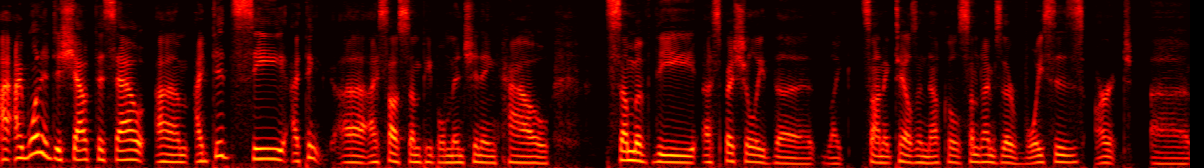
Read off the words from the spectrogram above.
I, I wanted to shout this out. Um, I did see. I think uh, I saw some people mentioning how some of the, especially the like Sonic, Tails, and Knuckles, sometimes their voices aren't uh,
